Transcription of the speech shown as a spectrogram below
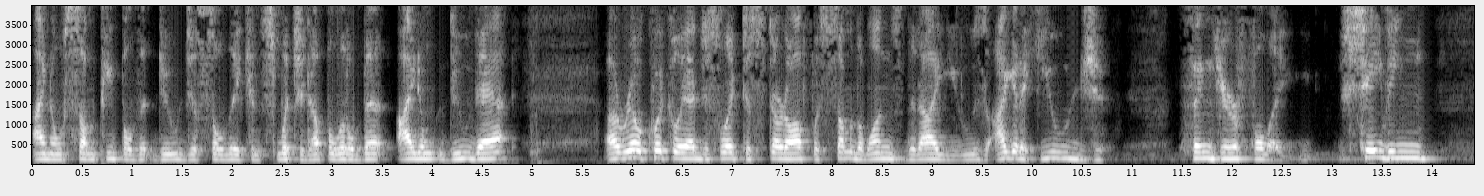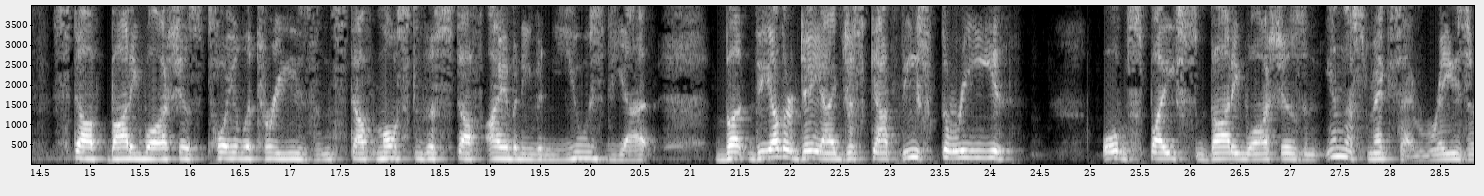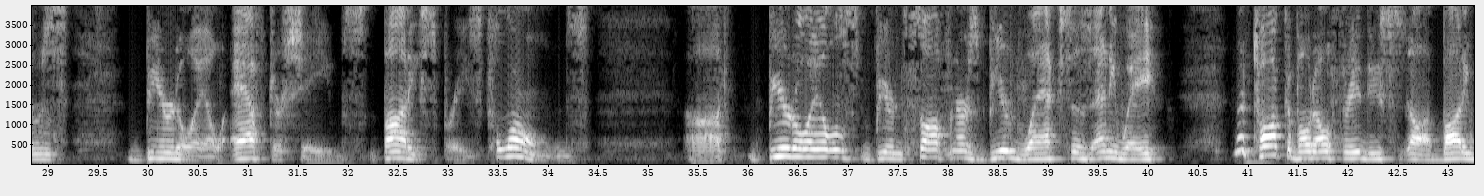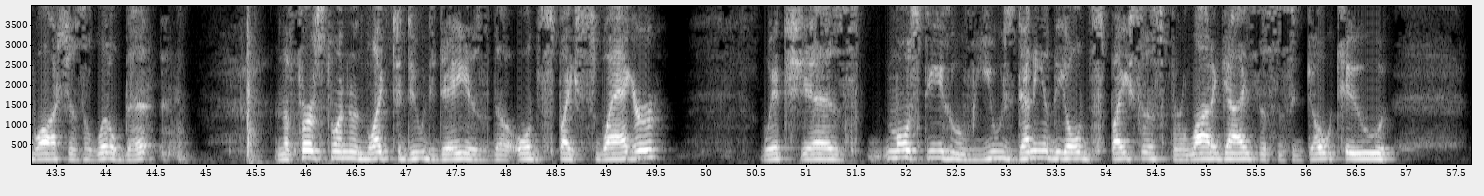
I know some people that do just so they can switch it up a little bit. I don't do that. Uh, real quickly, I'd just like to start off with some of the ones that I use. I get a huge thing here full of shaving stuff, body washes, toiletries, and stuff. Most of the stuff I haven't even used yet. But the other day, I just got these three Old Spice body washes. And in this mix, I have razors, beard oil, aftershaves, body sprays, colognes, uh, beard oils, beard softeners, beard waxes. Anyway, I'm going to talk about all three of these uh, body washes a little bit. And the first one I'd like to do today is the Old Spice Swagger, which is most of you who've used any of the Old Spices, for a lot of guys, this is a go-to.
